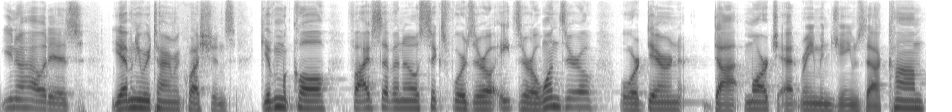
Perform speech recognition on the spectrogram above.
You know how it is. You have any retirement questions, give them a call, 570-640-8010 or darren.march at raymondjames.com.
